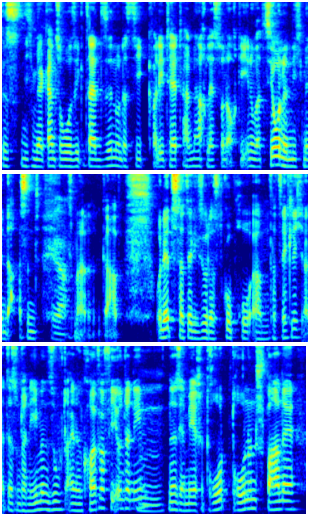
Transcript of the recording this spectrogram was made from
das nicht mehr ganz so rosige Zeiten sind und dass die Qualität halt nachlässt und auch die Innovationen nicht mehr da sind, Ja. die es mal gab. Und jetzt ist tatsächlich so, dass GoPro ähm, tatsächlich, das Unternehmen sucht einen Käufer für ihr Unternehmen. Mhm. Ne, sie haben ihre Dro Drohnensparte Spa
